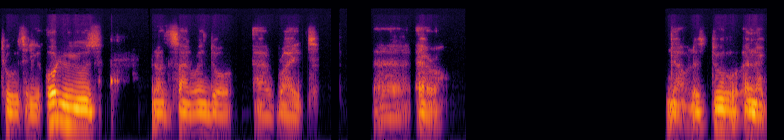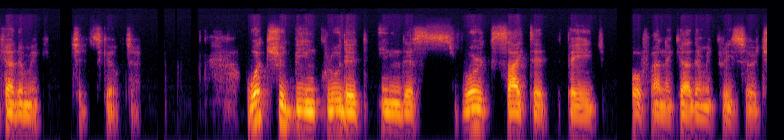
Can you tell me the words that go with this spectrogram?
two, three, or you use, you know, the sign window uh, right uh, arrow. Now let's do an academic skill check. What should be included in this works cited page of an academic research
